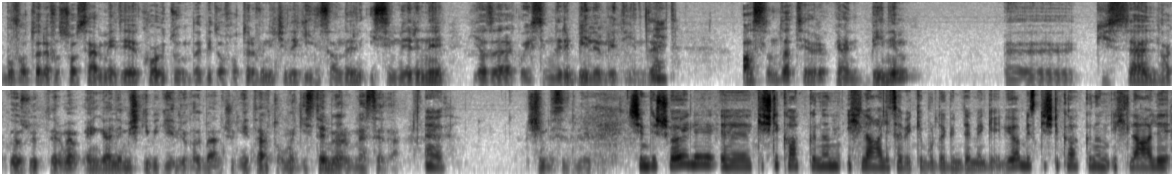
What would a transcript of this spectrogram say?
bu fotoğrafı sosyal medyaya koyduğunda bir de o fotoğrafın içindeki insanların isimlerini yazarak o isimleri belirlediğinde evet. aslında teorik yani benim e, kişisel hak ve özgürlüklerimi engellemiş gibi geliyor. Ben çünkü internet olmak istemiyorum mesela. Evet. Şimdi siz dinleyebilirim. Şimdi şöyle e, kişilik hakkının ihlali tabii ki burada gündeme geliyor. Biz kişilik hakkının ihlali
